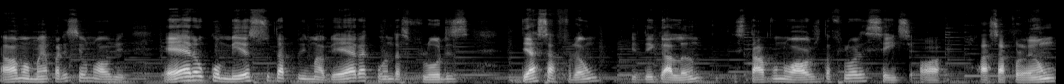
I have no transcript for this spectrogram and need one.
Ah, a mamãe apareceu no áudio. Era o começo da primavera, quando as flores de açafrão e de galanto estavam no auge da florescência. Ó, açafrão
